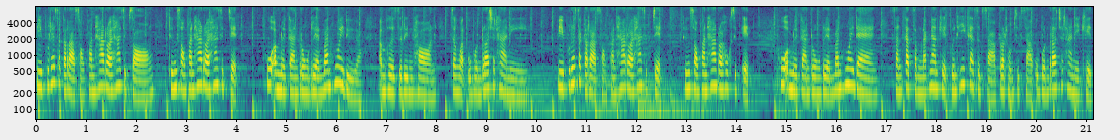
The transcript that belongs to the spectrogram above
ปีพุทธศักราช 2552 ถึง 2557 ผู้อำนวยการโรงเรียนบ้านห้วยเดืออำเภอสิรินธรจังหวัดอุบลราชธานี ปีพุทธศักราช 2557 ถึง 2561 ผู้อำนวยการโรงเรียนบ้านห้วยแดง สังกัดสำนักงานเขตพื้นที่การศึกษาประถมศึกษาอุบลราชธานีเขต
